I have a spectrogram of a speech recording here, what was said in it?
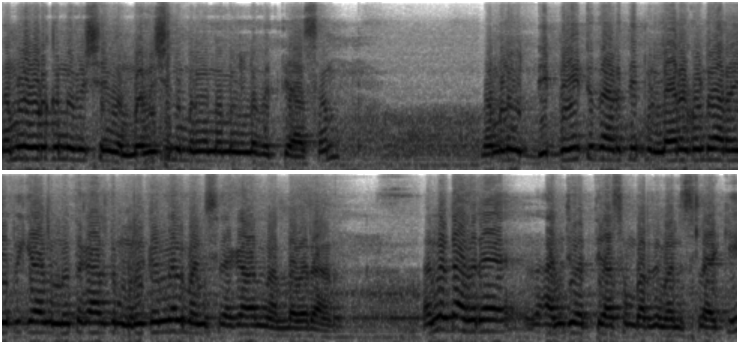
നമ്മൾ കൊടുക്കുന്ന വിഷയങ്ങൾ മനുഷ്യനും മൃഗം തമ്മിലുള്ള വ്യത്യാസം നമ്മൾ ഡിബേറ്റ് നടത്തി പിള്ളേരെ കൊണ്ട് അറിയിപ്പിക്കാൻ ഇന്നത്തെ കാലത്ത് മൃഗങ്ങൾ മനസ്സിലാക്കാൻ നല്ലവരാണ്. എന്നിട്ട് അവരെ അഞ്ച് വ്യത്യാസം പറഞ്ഞ് മനസ്സിലാക്കി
